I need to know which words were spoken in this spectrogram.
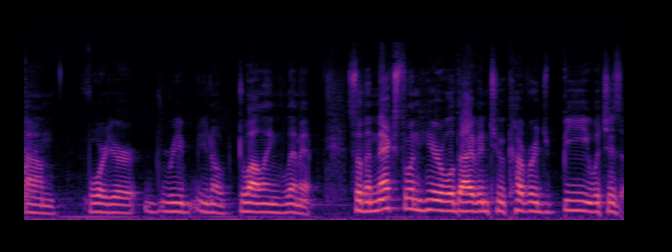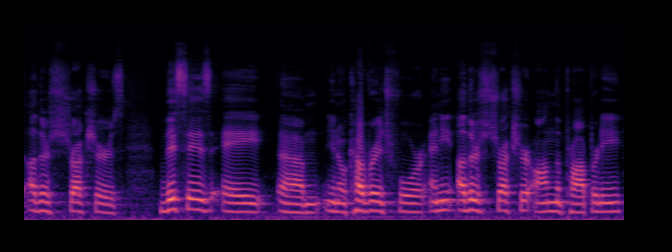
Um, for your you know dwelling limit. So the next one here we'll dive into coverage B, which is other structures. This is a um, you know coverage for any other structure on the property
